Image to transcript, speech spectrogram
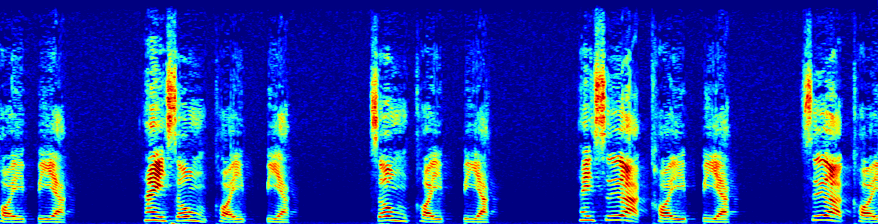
คอยเปียก ให้ส่งคอยเปียกส่งคอยเปียก ให้เสื้อคอยเปียก เสื้อคอย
